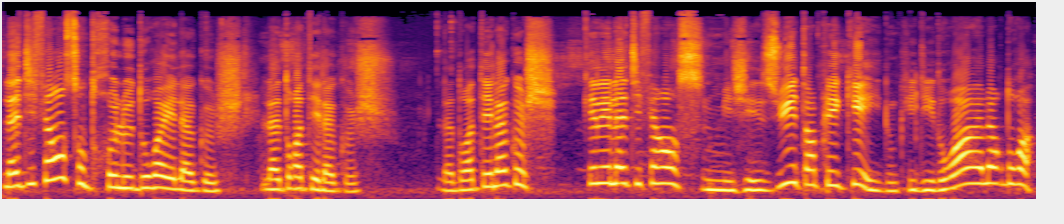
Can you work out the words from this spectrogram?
La différence entre le droit et la gauche, la droite et la gauche. La droite et la gauche. Quelle est la différence? Mais Jésus est impliqué, donc il dit droit à leur droit.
